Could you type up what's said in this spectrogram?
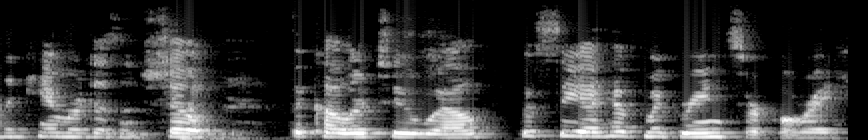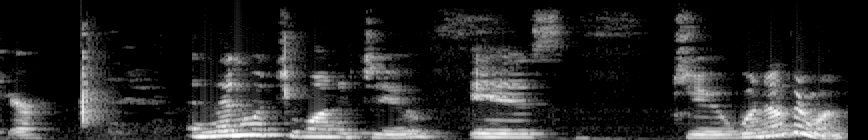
The camera doesn't show the color too well, but see I have my green circle right here. And then what you want to do is do one other one.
